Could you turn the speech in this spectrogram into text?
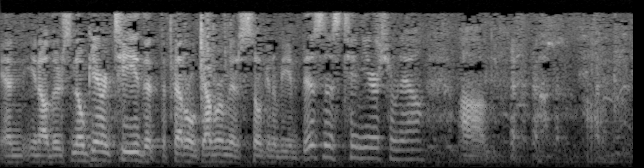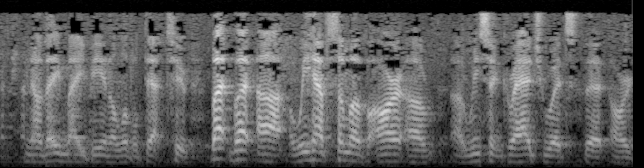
And, you know, there's no guarantee that the federal government is still going to be in business 10 years from now. Um, you know, they may be in a little debt too. But, but uh, we have some of our uh, uh, recent graduates that are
